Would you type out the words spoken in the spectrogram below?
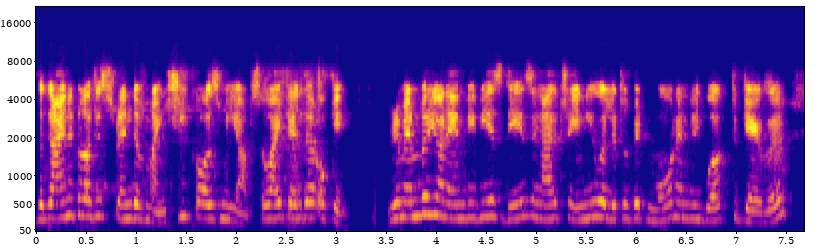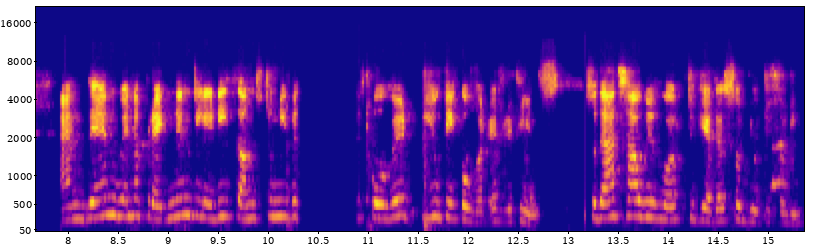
the gynecologist friend of mine, she calls me up. So I tell her, okay, remember your MBBS days and I'll train you a little bit more and we'll work together and then when a pregnant lady comes to me with COVID, you take over everything else. So that's how we work together so beautifully.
